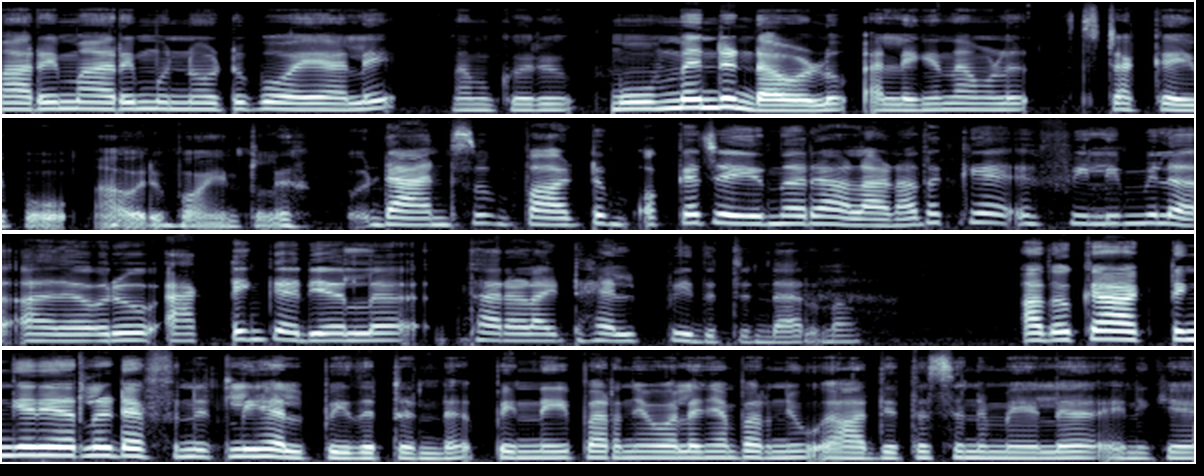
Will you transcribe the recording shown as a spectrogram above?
മാറി മാറി മുന്നോട്ട് പോയാലേ നമുക്കൊരു മൂവ്മെന്റ് ഉണ്ടാവുള്ളൂ. അല്ലെങ്കിൽ നമ്മൾ സ്റ്റക്കായി പോകും ആ ഒരു പോയിന്റിൽ ഡാൻസും പാട്ടും ഒക്കെ ചെയ്യുന്ന ഒരാളാണ്. അതൊക്കെ ഫിലിമിൽ ഒരു ആക്ടിങ് കരിയറിൽ ധാരാളമായിട്ട് ഹെൽപ്പ് ചെയ്തിട്ടുണ്ടായിരുന്നോ? അതൊക്കെ ആക്ടിങ് കരിയറിൽ ഡെഫിനറ്റ്ലി ഹെൽപ്പ് ചെയ്തിട്ടുണ്ട്. പിന്നെ ഈ പറഞ്ഞ പോലെ ഞാൻ പറഞ്ഞു ആദ്യത്തെ സിനിമയിൽ എനിക്ക്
